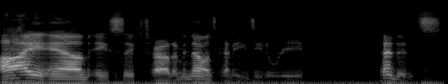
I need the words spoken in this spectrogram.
I am a sick child. I mean, that one's kind of easy to read. Dependence.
